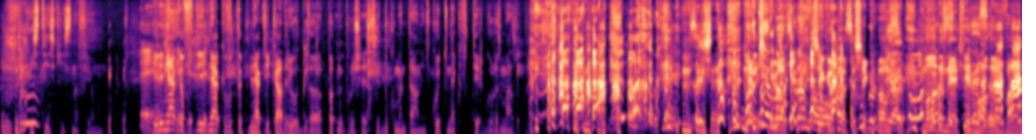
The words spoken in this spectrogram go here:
Истински снаф филм. Е. Или някакъв, или някакъв, так- някакви кадри от а, пътно происшествие, документални, в които някакъв тир го размазва. Защо? Шегувам се, шегувам се. Мога да не е тир, мога да е ван.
